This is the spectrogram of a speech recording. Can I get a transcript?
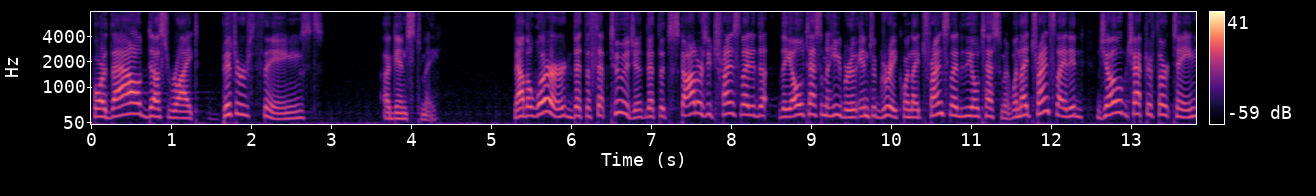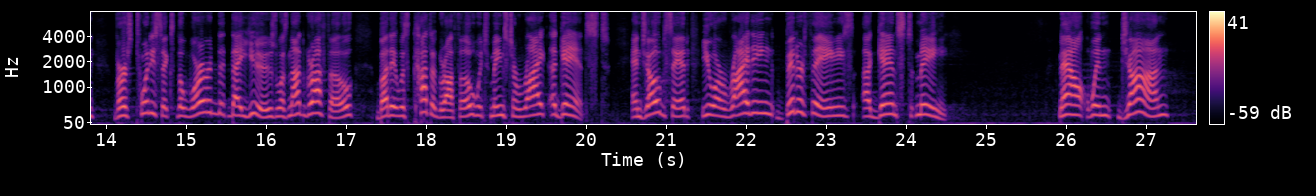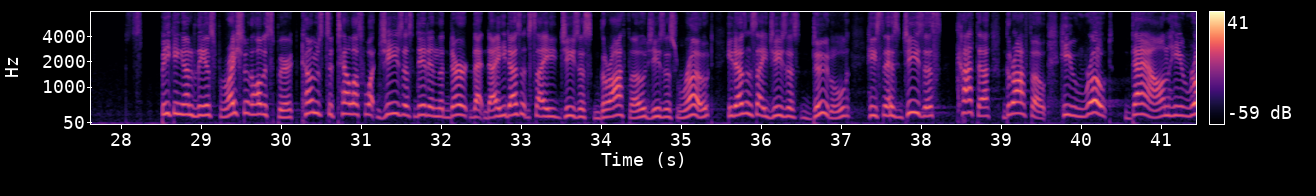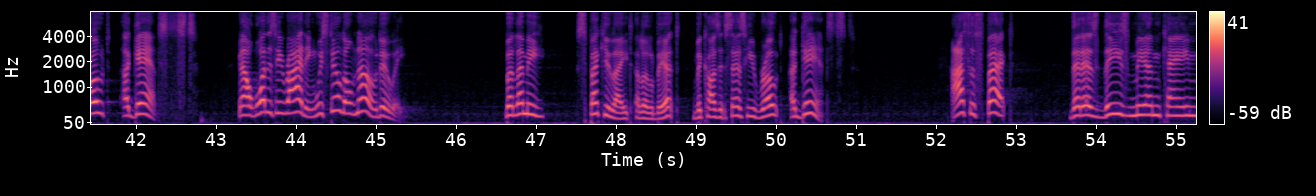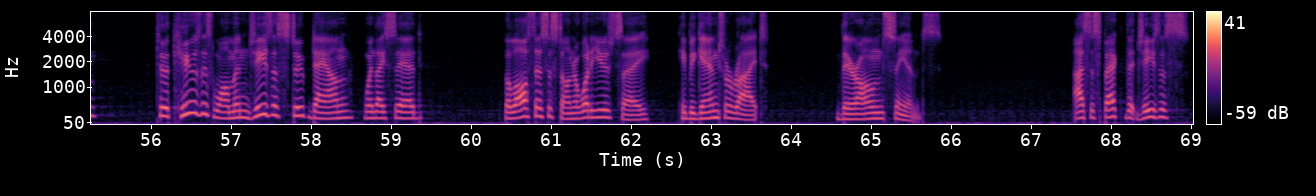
For thou dost write bitter things against me. Now, the word that the Septuagint, that the scholars who translated the, the Old Testament Hebrew into Greek, when they translated the Old Testament, when they translated Job chapter 13, verse 26, the word that they used was not grapho, but it was katagrapho, which means to write against. And Job said, You are writing bitter things against me. Now, when John, speaking under the inspiration of the Holy Spirit, comes to tell us what Jesus did in the dirt that day, he doesn't say Jesus grapho, Jesus wrote. He doesn't say Jesus doodled. He says Jesus kata grapho. He wrote down, he wrote against. Now, what is he writing? We still don't know, do we? But let me speculate a little bit because it says he wrote against. I suspect that as these men came to accuse this woman, Jesus stooped down when they said, The law says to stone her. What do you say? He began to write their own sins. I suspect that Jesus,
